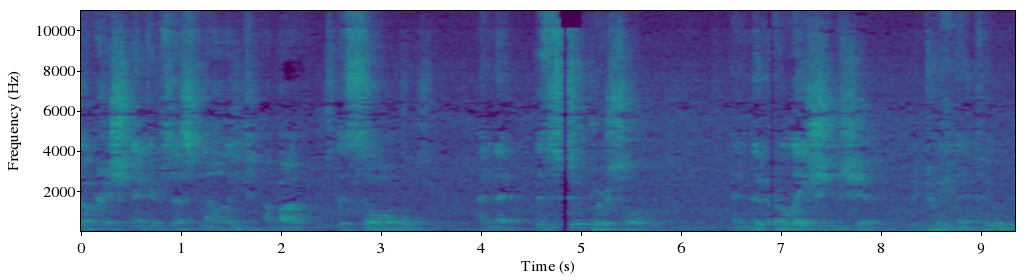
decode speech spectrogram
So Krishna gives us knowledge about the soul and the, the super soul and the relationship between the two.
